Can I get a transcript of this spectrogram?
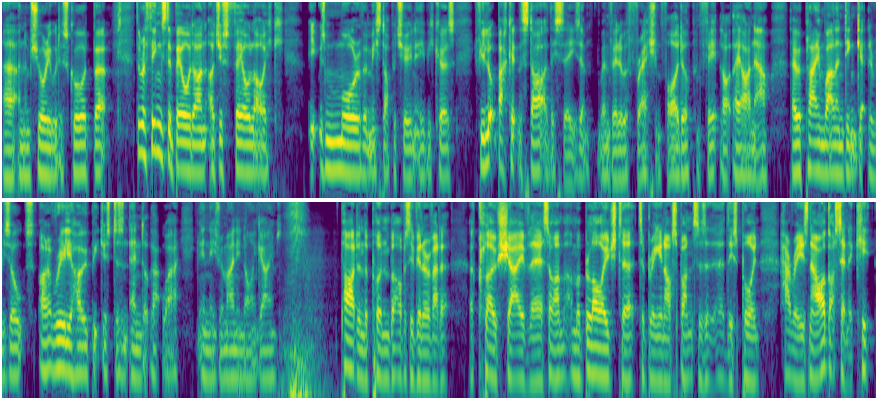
uh, and I'm sure he would have scored. But there are things to build on. I just feel like it was more of a missed opportunity because if you look back at the start of this season when Villa were fresh and fired up and fit like they are now, they were playing well and didn't get the results. I really hope it just doesn't end up that way in these remaining nine games pardon the pun, but obviously Villa have had a, a close shave there, so I'm, I'm obliged to, to bring in our sponsors at, at this point. Harry's. Now, I got sent a kit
